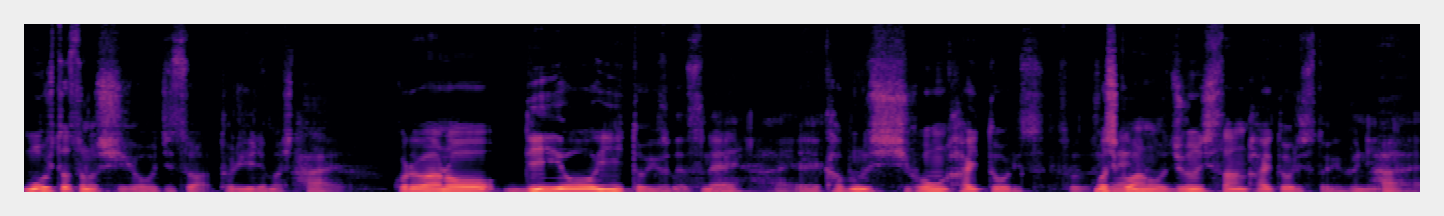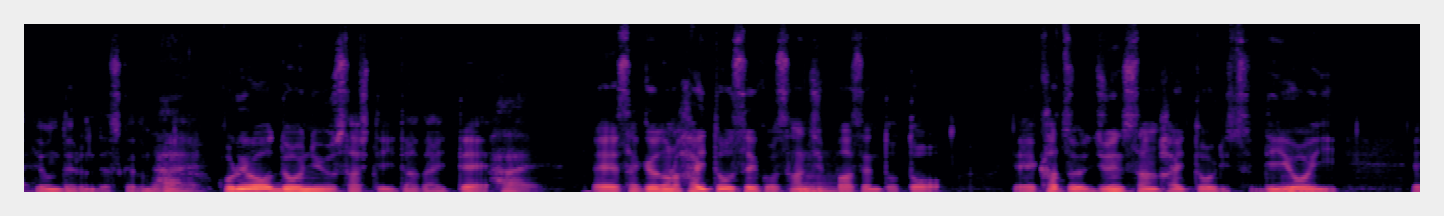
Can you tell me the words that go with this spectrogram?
い、もう一つの指標を実は取り入れました。はい、これはあの DOE というですね、ね。はい、えー、株主資本配当率、ね、もしくはあの純資産配当率というふうに呼んでるんですけども、これを導入させていただいて、はいえー、先ほどの配当成功30%と、うん、えー、かつ純資産配当率 DOE、うん、え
